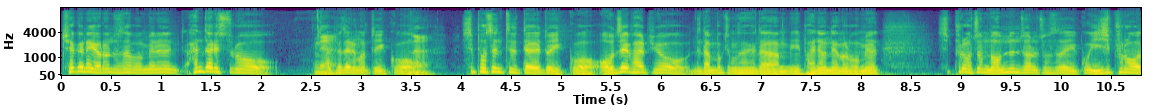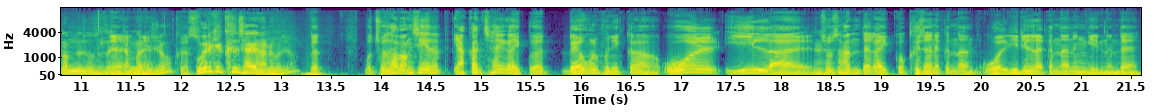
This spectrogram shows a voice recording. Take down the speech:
최근에 여론조사 보면은 한 자릿수로 네. 발표되는 것도 있고 네. 10%대도 있고 어제 발표 남북 정상회담이 반영된 걸 보면 10%좀 넘는 조사도 있고 20%가 넘는 조사도 네, 있단 네, 말이죠. 왜 이렇게 큰 차이가 나는 거죠? 그러니까 뭐 조사 방식에 약간 차이가 있고요. 내용을 보니까 5월 2일 날 네. 조사한 데가 있고 그 전에 끝난 5월 1일 날 끝나는 게 있는데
